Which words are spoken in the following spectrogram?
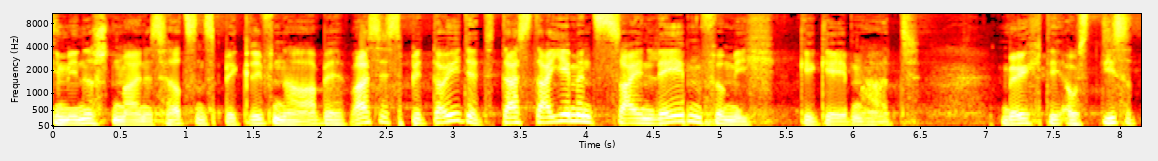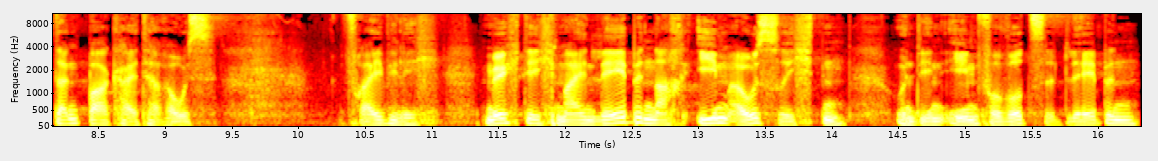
im Innersten meines Herzens begriffen habe, was es bedeutet, dass da jemand sein Leben für mich gegeben hat, möchte aus dieser Dankbarkeit heraus, freiwillig, möchte ich mein Leben nach ihm ausrichten und in ihm verwurzelt leben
